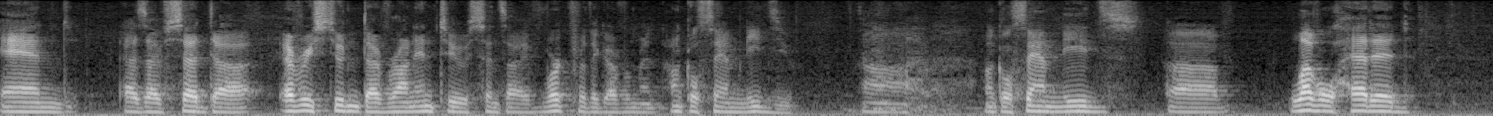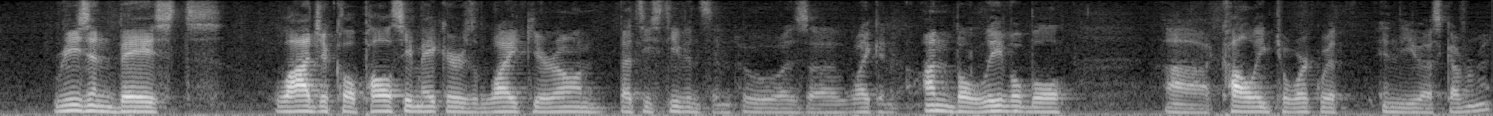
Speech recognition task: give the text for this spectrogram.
and as I've said, uh, every student I've run into since I've worked for the government, Uncle Sam needs you. Uh, Uncle Sam needs uh, level headed, reason based, logical policymakers like your own Betsy Stevenson, who was uh, like an unbelievable uh, colleague to work with in the US government.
